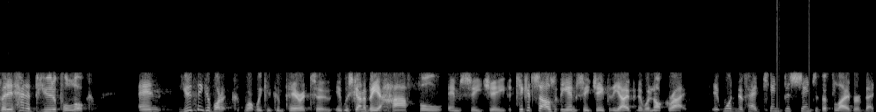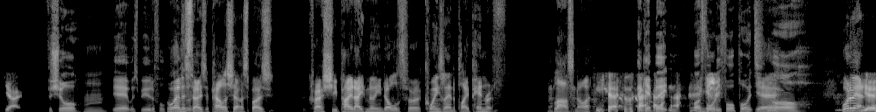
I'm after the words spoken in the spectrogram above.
But it had a beautiful look. And you think of what it, what we can compare it to. It was going to be a half full MCG. The ticket sales at the MCG for the opener were not great it wouldn't have had 10% of the flavour of that game. For sure. Mm. Yeah, it was beautiful. Well, Annastacia Palaszczuk, I suppose, Crash, she paid $8 million for Queensland to play Penrith last night. Yeah. and get beaten by 44 points. Yeah. Oh. What about yeah.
